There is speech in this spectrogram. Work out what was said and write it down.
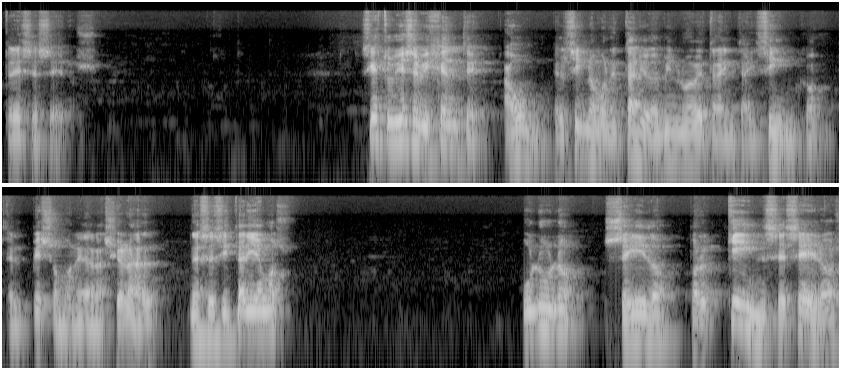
13 ceros? Si estuviese vigente aún el signo monetario de 1935, el peso moneda nacional, necesitaríamos un 1 seguido por 15 ceros,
